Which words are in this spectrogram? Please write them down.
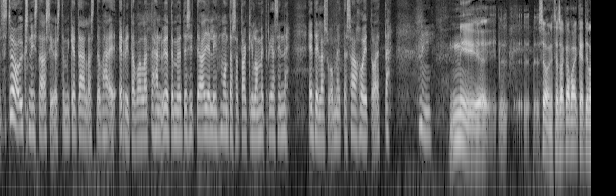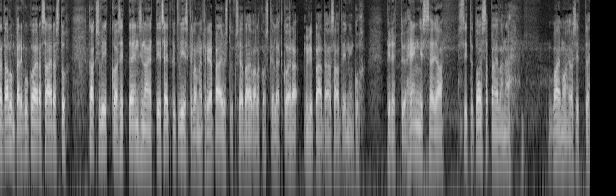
Se on yksi niistä asioista, mikä täällä sitten on vähän eri tavalla, että hän yötä myöten sitten ajeli monta sataa kilometriä sinne Etelä-Suomeen, että saa hoitoa, että niin. Niin, se on itse asiassa aika vaikea tilanne alun perin, kun koira sairastui kaksi viikkoa sitten. Ensin ajettiin 75 kilometriä päivystyksiä taivaalla koskelle, että koira ylipäätään saatiin niin kuin pidettyä hengissä. Ja sitten toissapäivänä vaimo jo sitten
